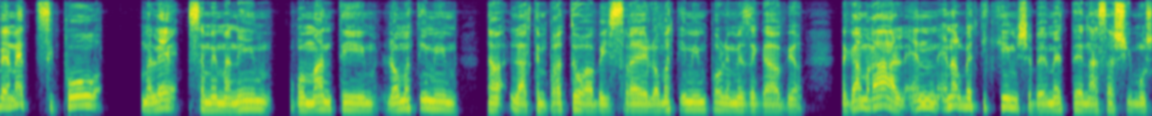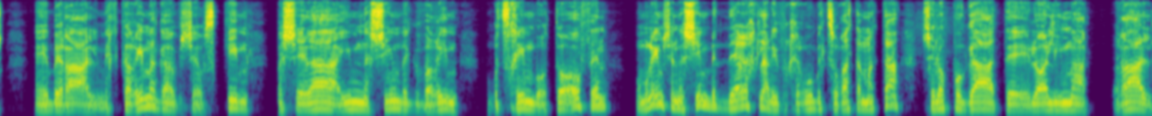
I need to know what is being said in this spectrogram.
באמת סיפור מלא סממנים רומנטיים, לא מתאימים לטמפרטורה בישראל, לא מתאימים פה למזג האוויר. וגם רעל, אין, אין הרבה תיקים שבאמת אה, נעשה שימוש אה, ברעל. מחקרים, אגב, שעוסקים בשאלה האם נשים וגברים רוצחים באותו אופן, אומרים שנשים בדרך כלל יבחרו בצורת המתה שלא פוגעת, אה, לא אלימה. רעל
